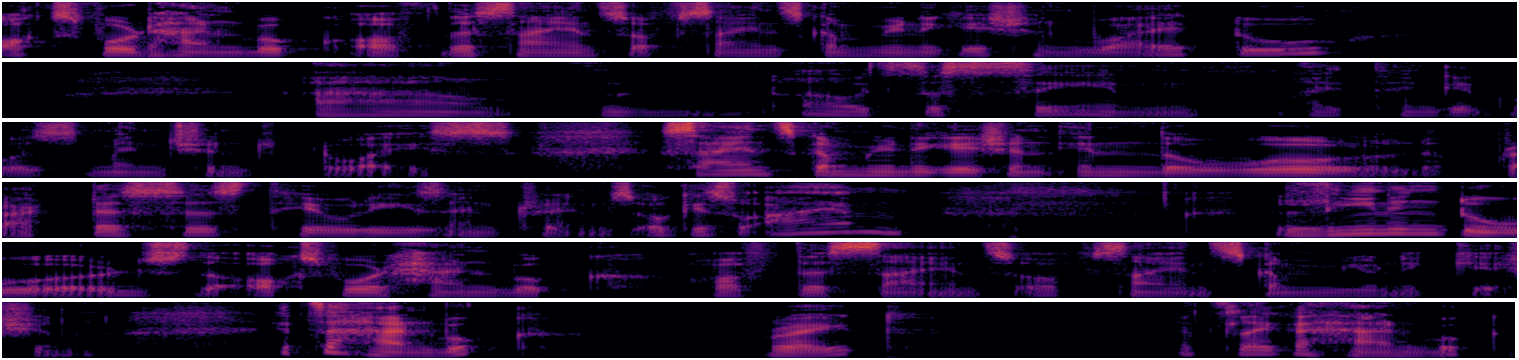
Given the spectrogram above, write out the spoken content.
Oxford Handbook of the Science of Science Communication. Why two? Um, oh, it's the same. I think it was mentioned twice. Science communication in the world, practices, theories, and trends. Okay, so I am leaning towards the Oxford Handbook of the Science of Science Communication. It's a handbook, right? It's like a handbook.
